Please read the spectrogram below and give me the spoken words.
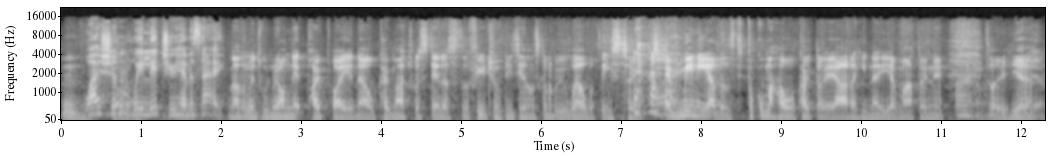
Why shouldn't we let you have a say? In other words, when we're on that paipai in our kaumatua status, the future of New Zealand's going to be well with these two and many others. Te toko maha o koutou e arahi nei i a mātou ne. So, yeah.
